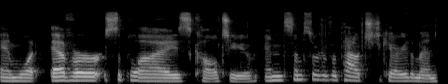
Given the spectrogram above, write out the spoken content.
And whatever supplies call to you, and some sort of a pouch to carry them in,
